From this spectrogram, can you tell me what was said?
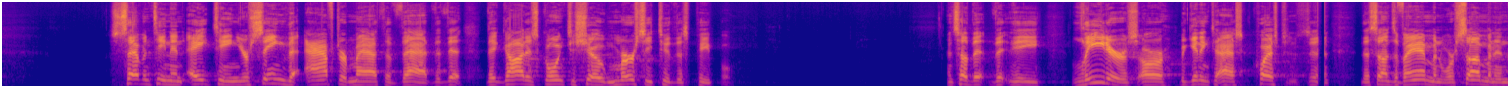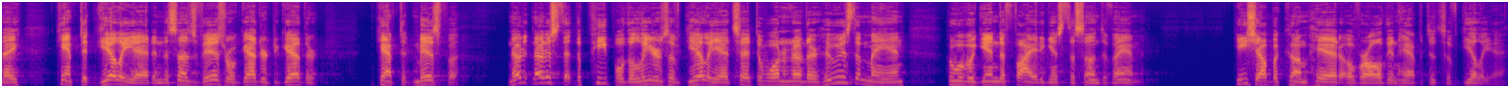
17 and 18, you're seeing the aftermath of that, that, that, that God is going to show mercy to this people. And so the, the, the, leaders are beginning to ask questions. The sons of Ammon were summoned and they camped at Gilead, and the sons of Israel gathered together, and camped at Mizpah. Notice that the people, the leaders of Gilead, said to one another, Who is the man who will begin to fight against the sons of Ammon? he shall become head over all the inhabitants of Gilead.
